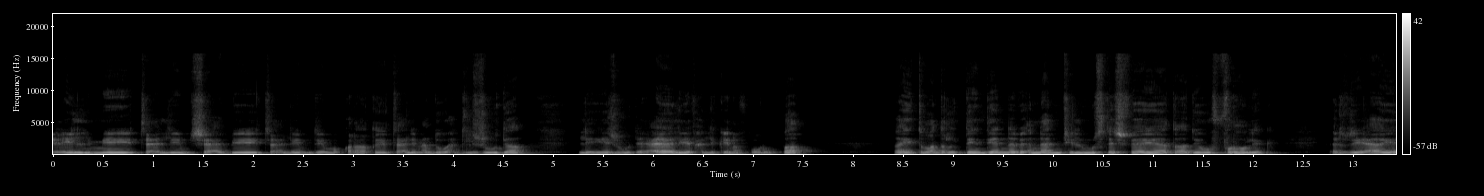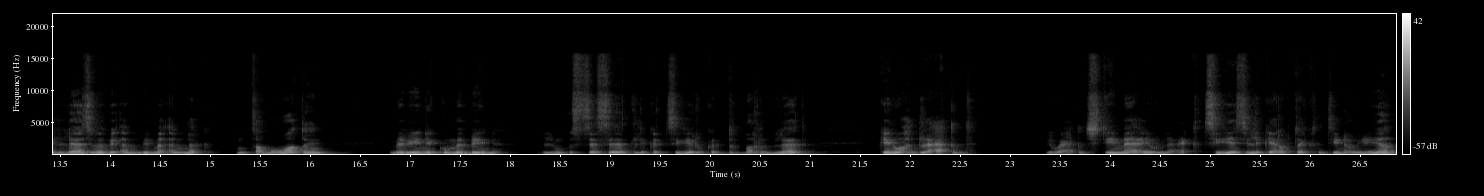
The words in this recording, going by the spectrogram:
علمي تعليم شعبي تعليم ديمقراطي تعليم عنده واحد الجودة اللي هي جودة عالية بحال اللي كاينة في أوروبا. غيتبادر للذهن ديالنا غادي تمشي للمستشفيات غادي يوفروا لك الرعاية اللازمة بأن بما أنك أنت مواطن ما بينك وما بين المؤسسات اللي كتسير وكتدبر البلاد. كاين واحد العقد اللي هو عقد اجتماعي ولا عقد سياسي اللي كيربطك أنت وهي.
